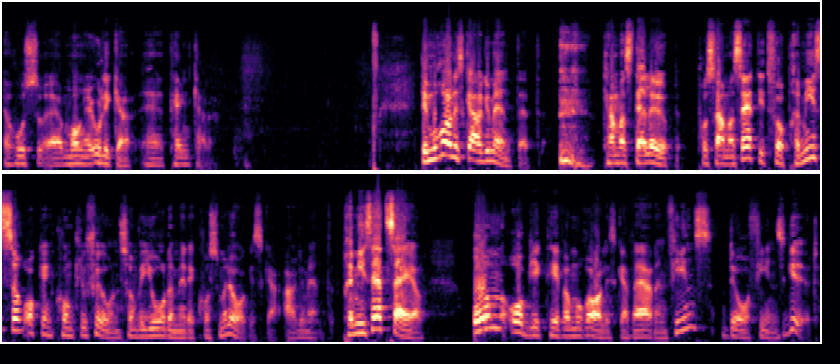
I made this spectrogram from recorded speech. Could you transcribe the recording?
hos eh, många olika eh, tänkare. Det moraliska argumentet kan man ställa upp på samma sätt i två premisser och en konklusion som vi gjorde med det kosmologiska argumentet. Premiss 1 säger om objektiva moraliska värden finns, då finns Gud.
